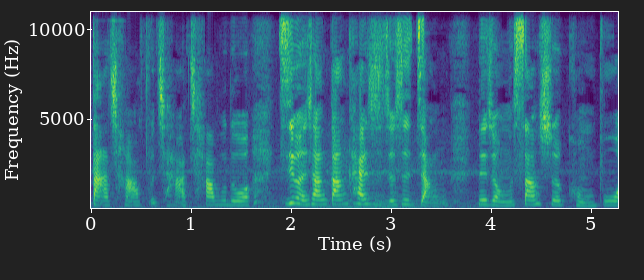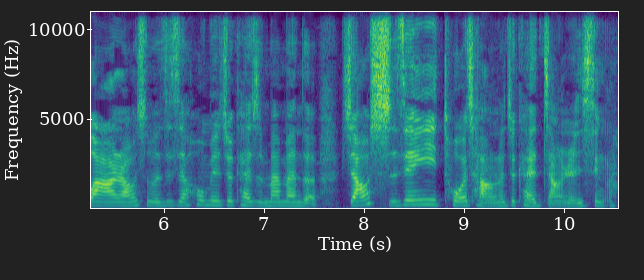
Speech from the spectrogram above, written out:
大差不差，差不多。基本上刚开始就是讲那种丧尸恐怖啊，然后什么这些，后面就开始慢慢的，只要时间一拖长了，就开始讲人性了，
